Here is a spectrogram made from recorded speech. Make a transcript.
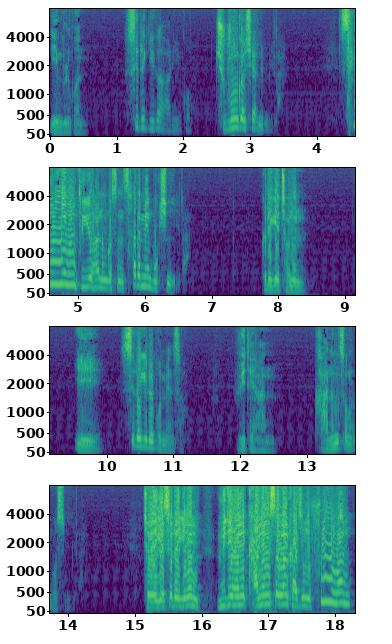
이 물건, 쓰레기가 아니고 죽은 것이 아닙니다. 생명을 부여하는 것은 사람의 몫입니다. 그러게 저는 이 쓰레기를 보면서 위대한 가능성을 보습니다. 저에게 쓰레기는 위대한 가능성을 가진 훌륭한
